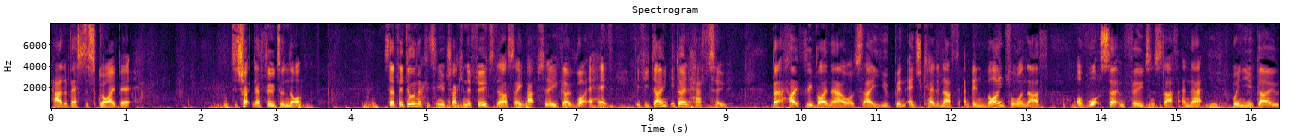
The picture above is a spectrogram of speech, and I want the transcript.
how to best describe it to track their foods or not. So if they do want to continue tracking their foods, then I'll say absolutely go right ahead. If you don't, you don't have to. But hopefully by now, I'll say you've been educated enough and been mindful enough of what certain foods and stuff, and that you, when you go,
